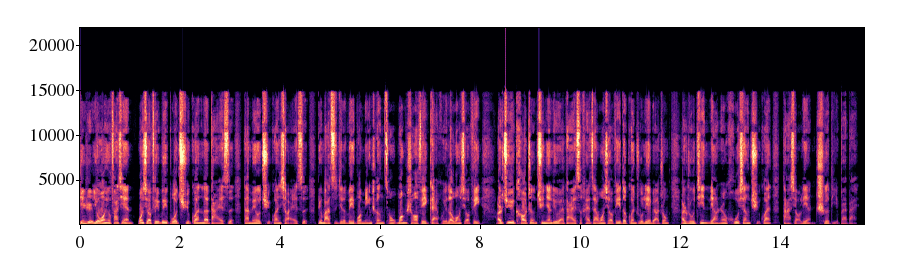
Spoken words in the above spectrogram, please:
今日有网友发现汪小菲微博取关了大 s 但没有取关小 s 并把自己的微博名称从汪少菲改回了汪小菲。而据考证去年六月大 s 还在汪小菲的关注列表中而如今两人互相取关大小恋彻底拜拜。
